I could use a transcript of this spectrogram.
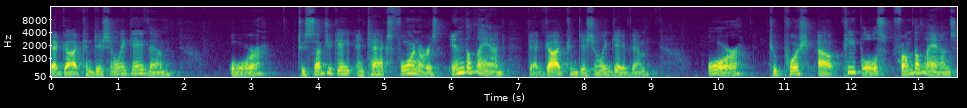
that God conditionally gave them or to subjugate and tax foreigners in the land that God conditionally gave them, or to push out peoples from the lands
